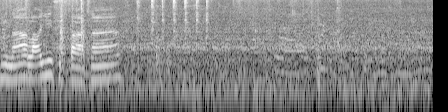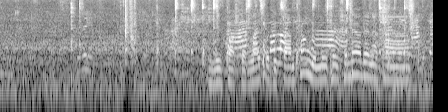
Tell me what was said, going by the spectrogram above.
นี่นะ120บบาทนะ อย่าลืมฝากกดไลค์ กดติดตามช่องหนุ่มมือเทนชแนลด้วยนะครับ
